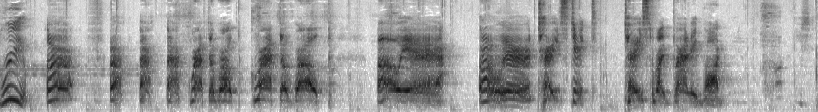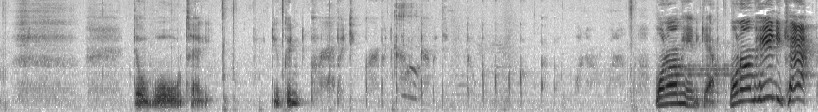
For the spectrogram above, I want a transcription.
real. Ah! Ah, ah, ah, grab the rope! Grab the rope! Oh yeah! Oh yeah! Taste it! Taste my belly button! the wall tag. You can grab it, grab it, grab it. Then go, go, go, go, go. Uh, one arm, one arm. Handicap. One arm handicap!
